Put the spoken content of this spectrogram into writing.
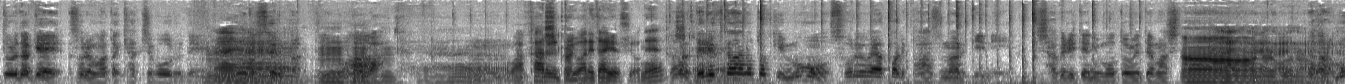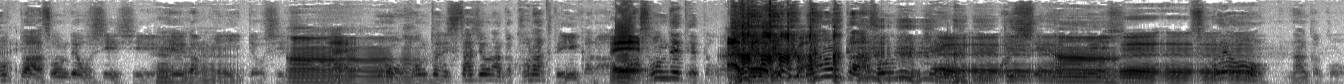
どれだけそれをまたキャッチボールで戻せるかっていうのまあは、わうんわかるって言われたいですよね。だからディレクターの時も、それをやっぱりパーソナリティに喋喋り手に求めてましたよあ。だからもっと遊んでほしいし、うん映画も見に行ってほしいし、も。う本当にスタジオなんか来なくていいから、ええ遊んでてと。あ、そうですか。なんか遊んで、美味しい。それを、なんかこう、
